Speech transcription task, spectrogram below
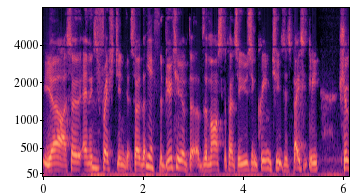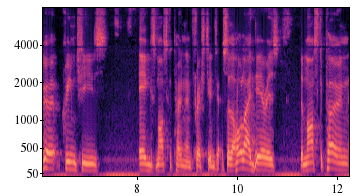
yeah. So and it's fresh ginger. So the Mm. Yes. the beauty of the of the mascarpone. So using cream cheese. It's basically sugar, cream cheese, eggs, mascarpone, and fresh ginger. So the whole idea is the mascarpone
